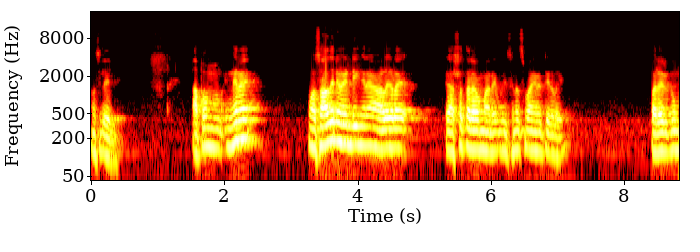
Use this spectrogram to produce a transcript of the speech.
മനസ്സിലായില്ലേ? അപ്പം ഇങ്ങനെ മൊസാദിന് വേണ്ടി ഇങ്ങനെ ആളുകളെ രാഷ്ട്രത്തലവന്മാരെയും ബിസിനസ് മാഗ്നറ്റുകളെയും പലർക്കും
